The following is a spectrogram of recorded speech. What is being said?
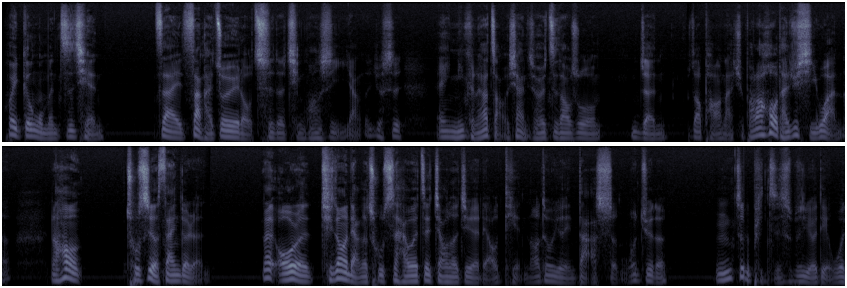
会跟我们之前在上海醉月楼吃的情况是一样的，就是，哎、你可能要找一下，你才会知道说人不知道跑到哪去，跑到后台去洗碗了。然后厨师有三个人，那偶尔其中有两个厨师还会在交流接着聊天，然后就会有点大声，我觉得。嗯，这个品质是不是有点问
